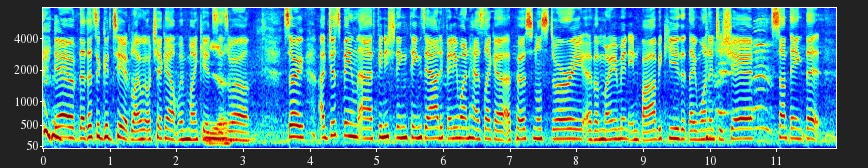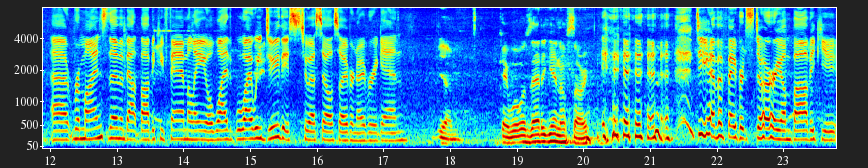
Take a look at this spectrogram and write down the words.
yeah, that, that's a good tip. Like I'll check out with my kids Yeah. as well. So I've just been uh, finishing things out. If anyone has like a, a personal story of a moment in barbecue that they wanted to share, something that uh, reminds them about barbecue family or why why we do this to ourselves over and over again. Yeah. Okay, what was that again? I'm sorry. Do you have a favorite story on barbecue?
